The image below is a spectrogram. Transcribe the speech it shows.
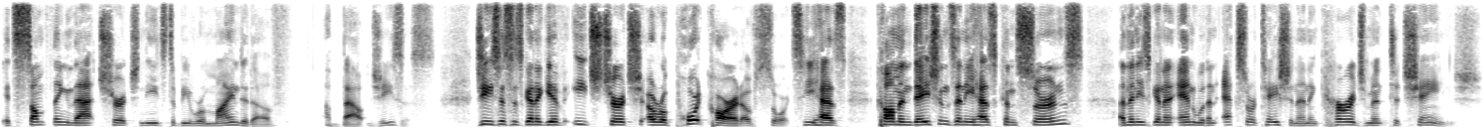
it's something that church needs to be reminded of about Jesus. Jesus is going to give each church a report card of sorts. He has commendations and he has concerns, and then he's going to end with an exhortation and encouragement to change.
